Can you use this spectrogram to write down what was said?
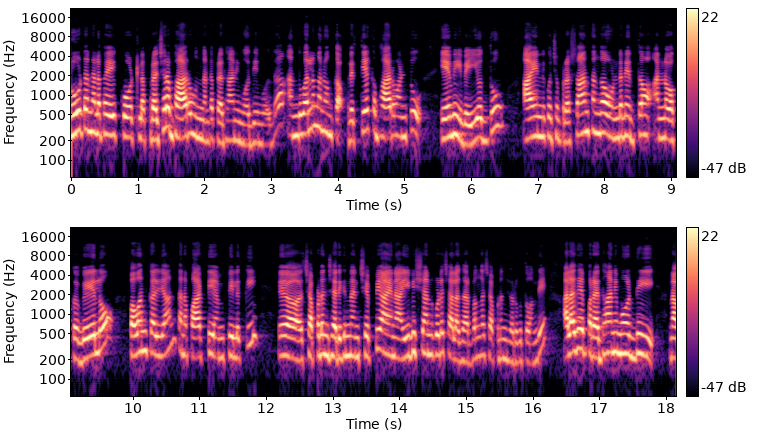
నూట నలభై కోట్ల ప్రజల భారం ఉందంట ప్రధాని మోదీ మీద. అందువల్ల మనం ఇంకా ప్రత్యేక భారం అంటూ ఏమీ వెయ్యొద్దు ఆయన్ని కొంచెం ప్రశాంతంగా ఉండనిద్దాం అన్న ఒక వేలో పవన్ కళ్యాణ్ తన పార్టీ ఎంపీలకి చెప్పడం జరిగిందని చెప్పి ఆయన ఈ విషయాన్ని కూడా చాలా గర్వంగా చెప్పడం జరుగుతోంది. అలాగే ప్రధాని మోదీ నా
